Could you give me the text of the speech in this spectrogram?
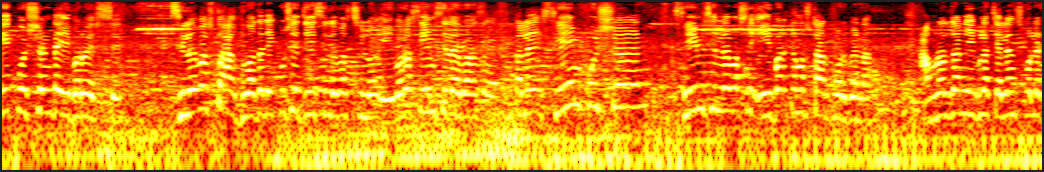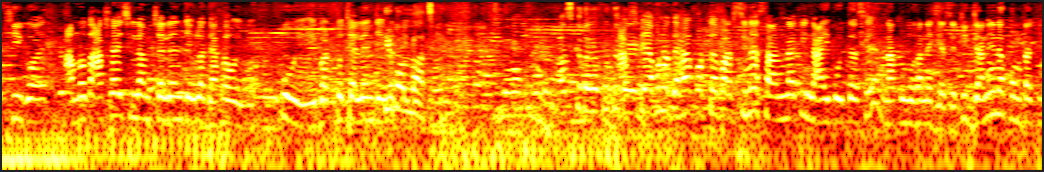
এই কোশ্চেনটা এবারও এসছে। সিলেবাস তো দু হাজার একুশে যেই সিলেবাস ছিল এবারও সেম সিলেবাস তাহলে সেম কোশ্চেন সেম সিলেবাসে এইবার কেন স্টার পড়বে না? আমরা জানি এগুলো চ্যালেঞ্জ করলে ঠিক হয়। আমরা তো আশায় ছিলাম চ্যালেঞ্জ এগুলো দেখা হইবে। কই এবার তো চ্যালেঞ্জ কি বলল আজকে? আজকে দেখা করতে আজকে এখনও দেখা করতে পারছি না স্যার নাকি নাই কইতাছে না কোনোখানে গেছে। ঠিক জানি না কোনটা কি।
